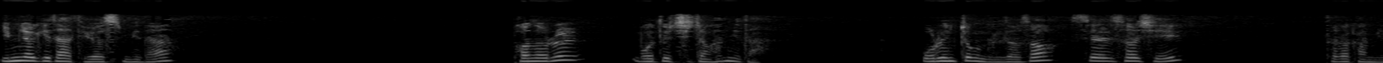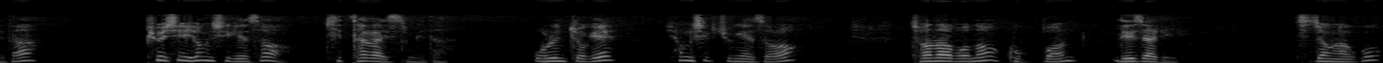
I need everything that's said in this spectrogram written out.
입력이 다 되었습니다. 번호를 모두 지정합니다. 오른쪽 눌러서 셀 서식 들어갑니다. 표시 형식에서 기타가 있습니다. 오른쪽에 형식 중에서 전화번호 국번 4자리 지정하고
